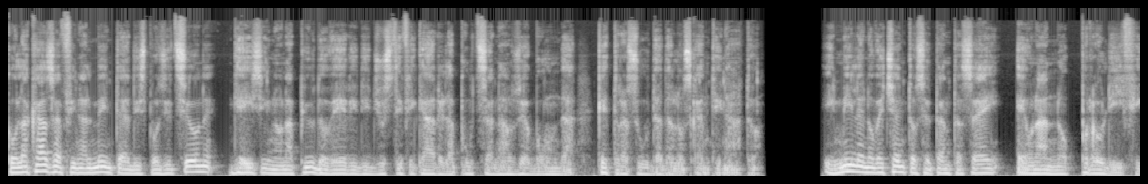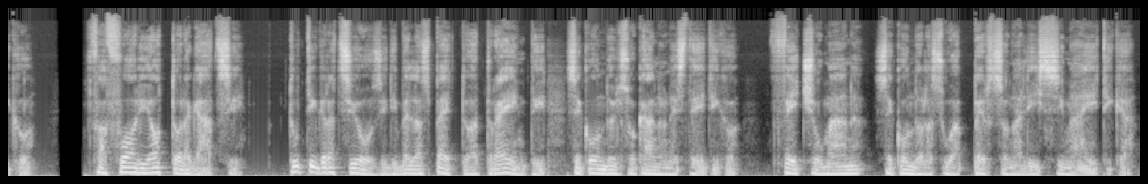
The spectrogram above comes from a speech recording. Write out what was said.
Con la casa finalmente a disposizione, Gacy non ha più doveri di giustificare la puzza nauseabonda che trasuda dallo scantinato. Il 1976 è un anno prolifico. Fa fuori otto ragazzi, tutti graziosi, di bell'aspetto, attraenti, secondo il suo canone estetico, feccia umana secondo la sua personalissima etica.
